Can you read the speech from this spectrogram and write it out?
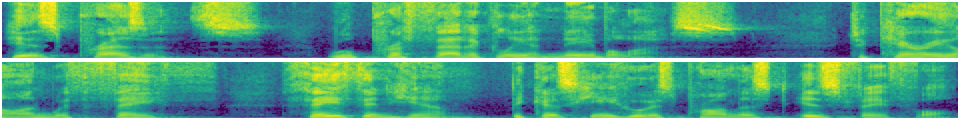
His presence will prophetically enable us to carry on with faith, faith in Him, because He who has promised is faithful.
